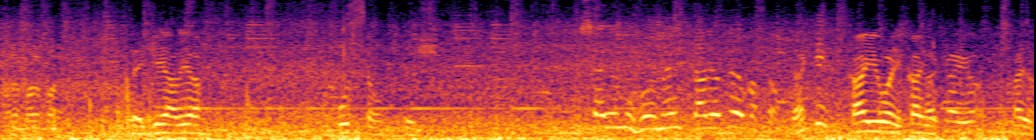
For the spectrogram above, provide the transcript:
Bora, bora, bora. Peguei ali, ó. Pulsão, peixe. Isso aí eu não vou nem. Cadê o teu, Gastão? Daqui? Caiu aí, caiu. Caiu. Caiu.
